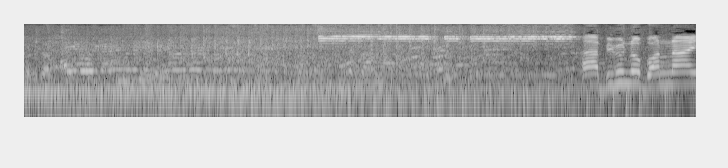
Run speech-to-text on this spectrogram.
করে যাচ্ছে। আহ, বিভিন্ন বন্যায়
